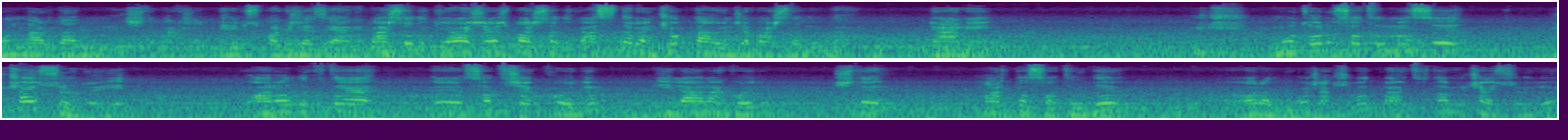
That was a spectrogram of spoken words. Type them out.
Onlardan işte bakacağım. Minibüs bakacağız yani. Başladık yavaş yavaş başladık. Aslında ben çok daha önce başladım da. Yani 3 motorun satılması 3 ay sürdü. Aralıkta e, satışa koydum. ilana koydum. İşte Mart'ta satıldı. Aralık, Ocak, Şubat, Mart. Tam 3 ay sürdü.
